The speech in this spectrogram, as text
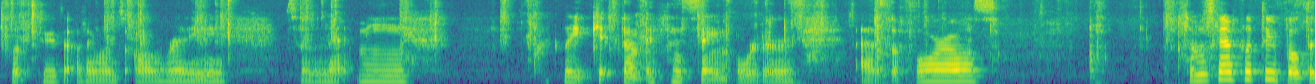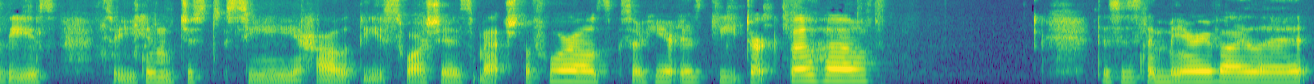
flipped through the other ones already. So let me get them in the same order as the florals. So I'm just going to flip through both of these so you can just see how these swashes match the florals. So here is the dark boho. This is the Mary Violet.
